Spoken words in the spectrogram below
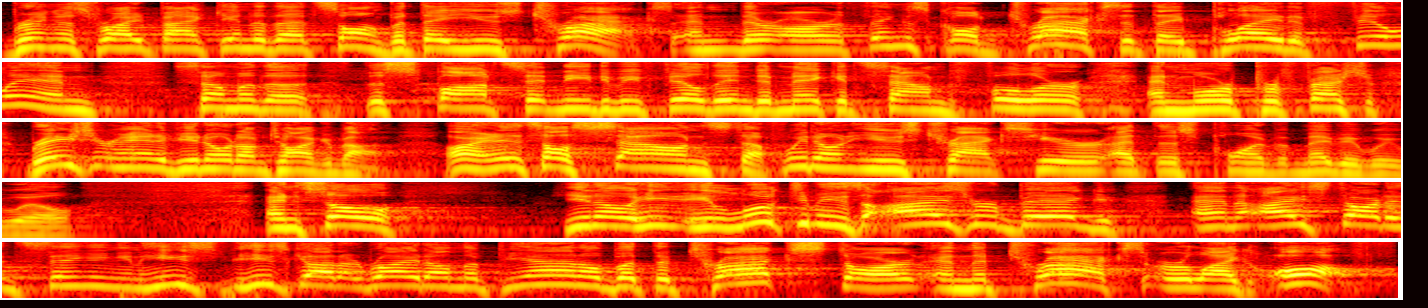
bring us right back into that song. But they use tracks, and there are things called tracks that they play to fill in some of the, the spots that need to be filled in to make it sound fuller and more professional. Raise your hand if you know what I'm talking about. All right, it's all sound stuff. We don't use tracks here at this point, but maybe we will. And so, you know, he, he looked at me, his eyes were big, and I started singing, and he's, he's got it right on the piano, but the tracks start, and the tracks are like off.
